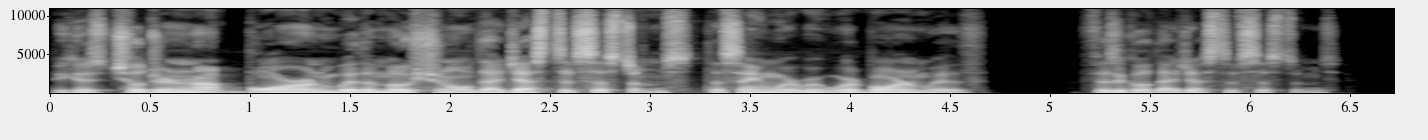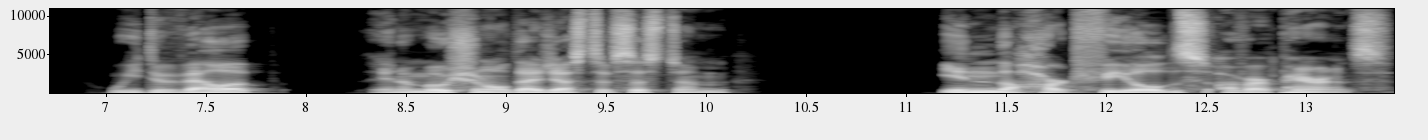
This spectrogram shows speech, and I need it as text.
because children are not born with emotional digestive systems the same way we're born with physical digestive systems. We develop an emotional digestive system in the heart fields of our parents.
